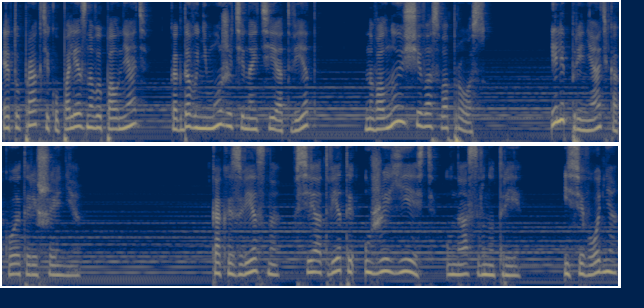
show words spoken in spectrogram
Эту практику полезно выполнять, когда вы не можете найти ответ на волнующий вас вопрос или принять какое-то решение. Как известно, все ответы уже есть у нас внутри. И сегодня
